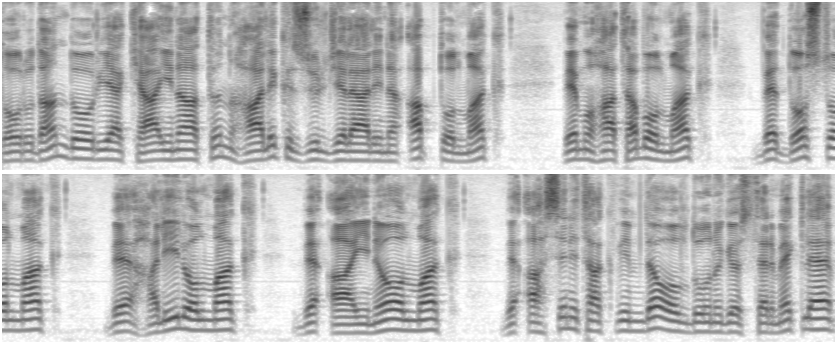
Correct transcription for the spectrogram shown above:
doğrudan doğruya kainatın Halık-ı Zülcelal'ine abd olmak ve muhatap olmak ve dost olmak ve halil olmak ve ayine olmak ve ahseni takvimde olduğunu göstermekle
